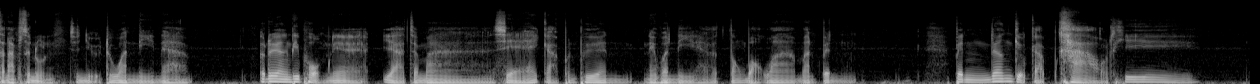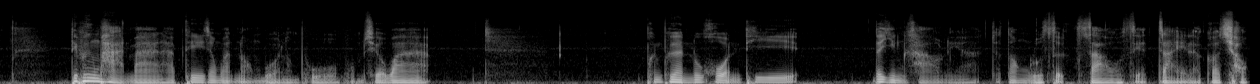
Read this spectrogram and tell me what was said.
สนับสนุนจนอยู่ทุกวันนี้นะครับ เรื่องที่ผมเนี่ยอยากจะมาแชร์ให้กับเพื่อนๆในวันนี้นะครับต้องบอกว่ามันเป็นเป็นเรื่องเกี่ยวกับข่าวที่ที่เพิ่งผ่านมานะครับที่จังหวัดหนองบัวลำพู ผมเชื่อว่า เพื่อนๆทุกคนที่ได้ยินข่าวนี้จะต้องรู้สึกเศร้าเสียใจแล้วก็ช็อก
